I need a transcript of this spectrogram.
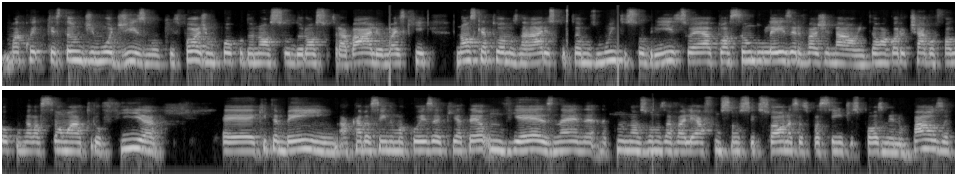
uma questão de modismo que foge um pouco do nosso do nosso trabalho, mas que nós que atuamos na área escutamos muito sobre isso é a atuação do laser vaginal. Então agora o Tiago falou com relação à atrofia é, que também acaba sendo uma coisa que até um viés, né, né, quando nós vamos avaliar a função sexual nessas pacientes pós-menopausa.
